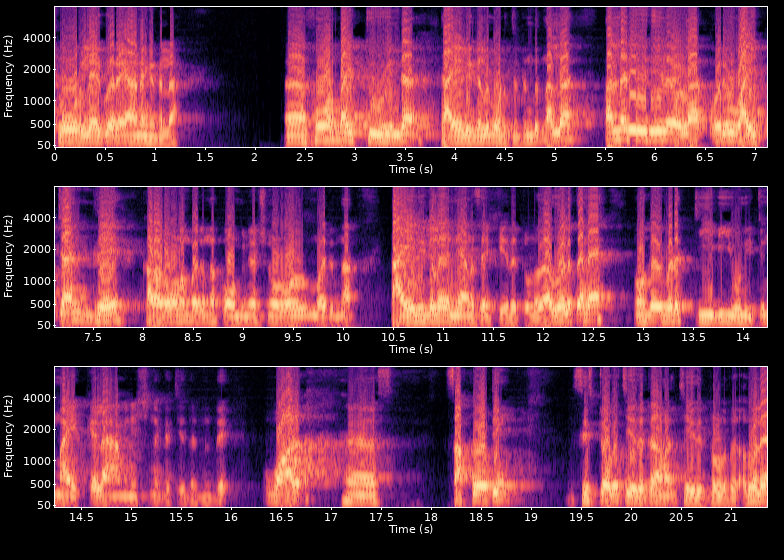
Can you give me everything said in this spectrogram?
ഫ്ലോറിലേക്ക് വരികയാണെങ്കിലല്ല ഫോർ ബൈ ടുവിന്റെ ടൈലുകൾ കൊടുത്തിട്ടുണ്ട്. നല്ല നല്ല രീതിയിലുള്ള ഒരു വൈറ്റ് ആൻഡ് ഗ്രേ കളറോളം വരുന്ന കോമ്പിനേഷനോളം വരുന്ന ടൈലുകൾ തന്നെയാണ് സെറ്റ് ചെയ്തിട്ടുള്ളത്. അതുപോലെ തന്നെ നമുക്ക് ഇവിടെ ടി വി യൂണിറ്റ് മൈക്കൽ ലാമിനേഷൻ ഒക്കെ ചെയ്തിട്ടുണ്ട്. വാൾ സപ്പോർട്ടിങ് സിസ്റ്റം ഒക്കെ ചെയ്തിട്ടാണ് ചെയ്തിട്ടുള്ളത്. അതുപോലെ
